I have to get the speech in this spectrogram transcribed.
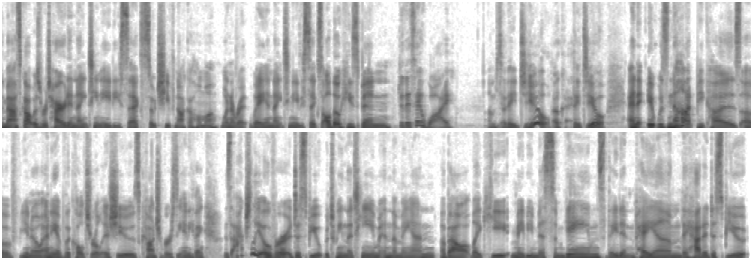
The mascot was retired in 1986, so Chief Noc-A-Homa went away in 1986, although he's been Do they say why? I'm So sorry. they do. Okay. They do. And it was not because of, you know, any of the cultural issues, controversy, anything. It was actually over a dispute between the team and the man about like he maybe missed some games, they didn't pay him, they had a dispute,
